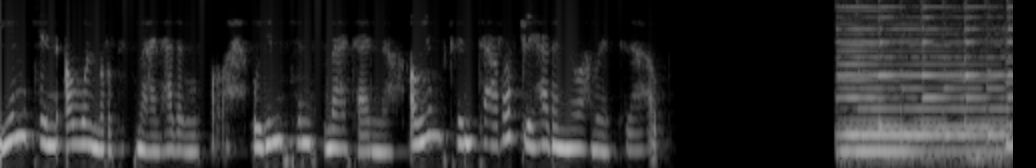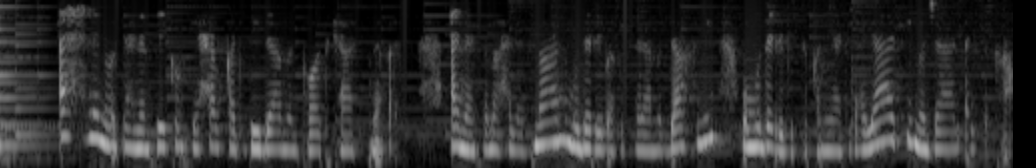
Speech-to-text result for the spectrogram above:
يمكن أول مرة تسمع عن هذا المصطلح ويمكن سمعت عنه أو يمكن تعرضت لهذا النوع من التلاعب. أهلا وسهلا فيكم في حلقة جديدة من بودكاست نفس. أنا سماح العثمان مدربة في السلام الداخلي ومدربة تقنيات العلاج بمجال الفكرة.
